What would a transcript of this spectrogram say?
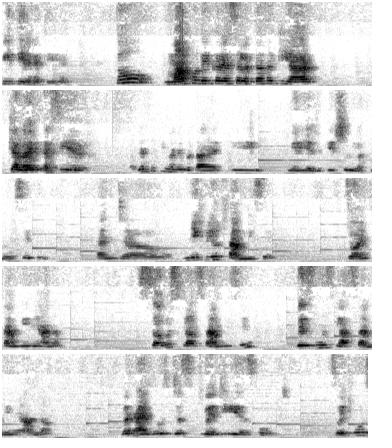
पीती रहती है। तो माँ को देखकर ऐसे लगता था कि यार क्या लाइफ ऐसी है? जैसे कि मैंने बताया कि मेरी एजुकेशन लखनऊ से थी एंड न्यूक्लियर फैमिली से जॉइंट फैमिली में आना सर्विस क्लास फैमिली से बिज़नेस क्लास फैमिली में आना when I was just 20 years old. So it was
